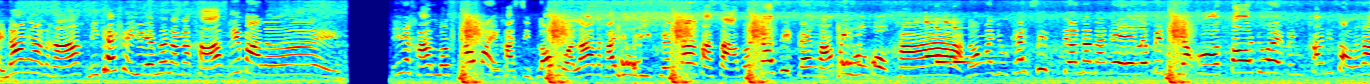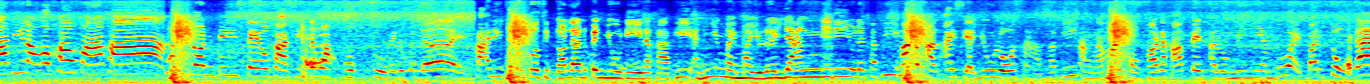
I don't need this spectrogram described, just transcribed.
่หน้างานนะคะ มีแค่ KUM เท่านั้นนะคะรีบมาเลย นี่นะคะรถเข้าใหม่ค่ะ 10ล้อหัวลากนะคะ UD Quenter ค่ะ390 แรงม้าปี66ค่ะ 6สูบไปดูกันเลยค่ะอันนี้จะเป็นตัว 10น็อตแล้วเป็น UD นะคะพี่อันนี้ยังใหม่ๆอยู่เลยยังดีๆอยู่เลยค่ะพี่มาตรฐานไอเสียยูโร3ค่ะพี่ถังน้ำมันของเขานะคะ เป็นอลูมิเนียมด้วยบรรจุได้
